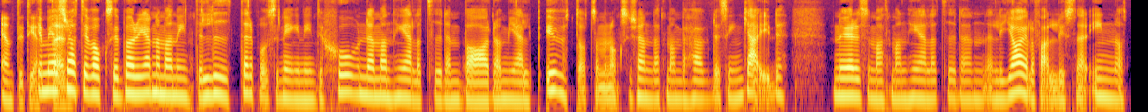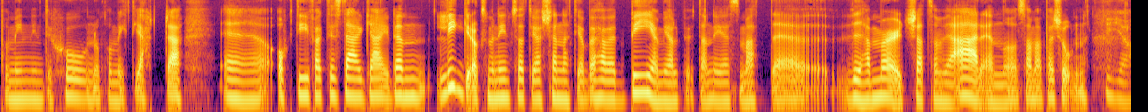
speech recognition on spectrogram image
entiteter. Ja, men jag tror att det var också i början när man inte litade på sin egen intuition, när man hela tiden bad om hjälp utåt, som man också kände att man behövde sin guide. Nu är det som att man hela tiden, eller jag i alla fall, lyssnar inåt på min intuition och på mitt hjärta. Eh, och det är faktiskt där guiden ligger också, men det är inte så att jag känner att jag behöver be om hjälp, utan det är som att eh, vi har mergat som vi är en och samma person. Ja.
